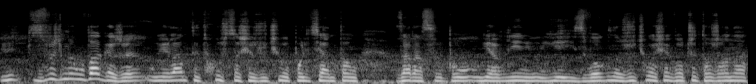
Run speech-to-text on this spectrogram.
I zwróćmy uwagę, że u Jelanty Tchórz, co się rzuciło policjantom zaraz po ujawnieniu jej zwłok, no rzuciło się w oczy to, że ona,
